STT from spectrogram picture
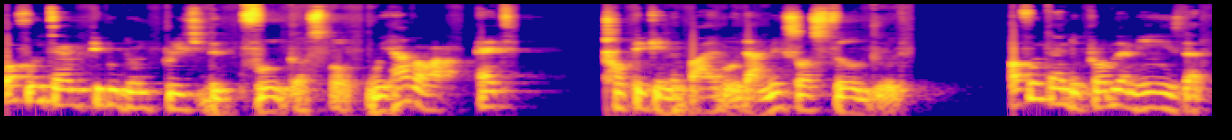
oftentimes people don't preach the full gospel. We have our pet topic in the Bible that makes us feel good. Oftentimes, the problem is that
